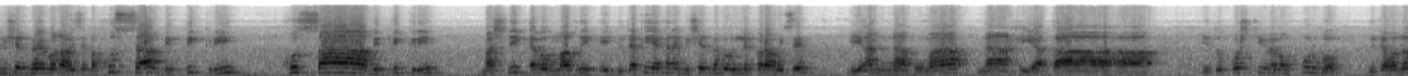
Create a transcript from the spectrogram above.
বিশেষভাবে বলা বা এবং এই এখানে বিশেষভাবে উল্লেখ করা হয়েছে। লিআন্না হুমা নাহিয়াতাহা। যেহেতু পশ্চিম এবং পূর্ব দুইটা হলো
